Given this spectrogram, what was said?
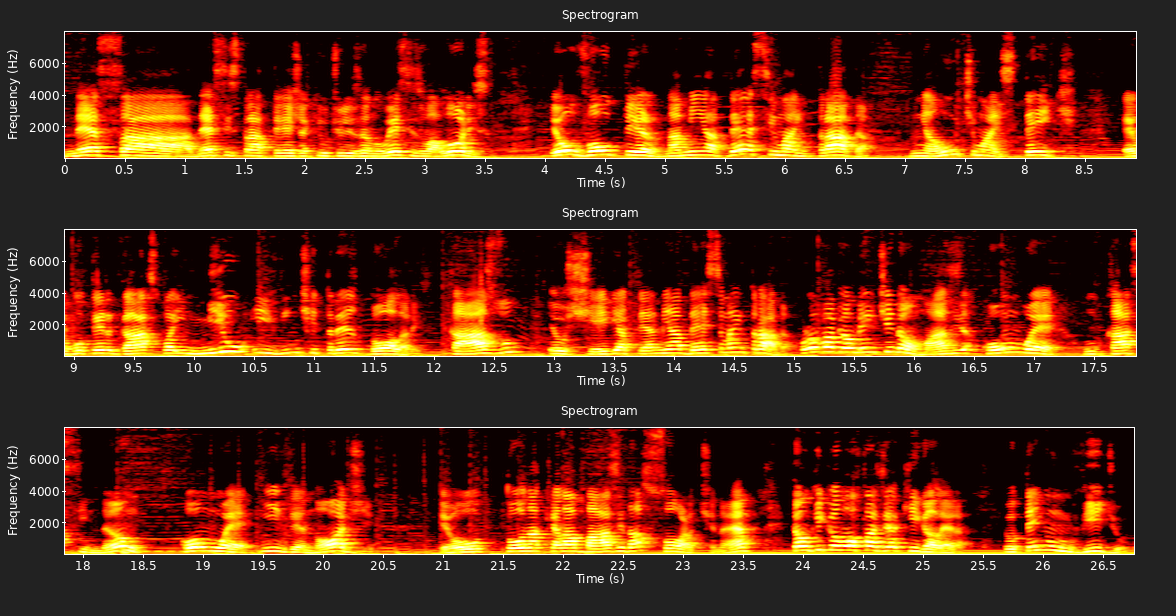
nessa, nessa estratégia aqui, utilizando esses valores, eu vou ter na minha décima entrada, minha última stake, eu vou ter gasto aí 1.023 dólares, caso eu chegue até a minha décima entrada. Provavelmente não, mas como é um cassinão, como é Ivenod, eu tô naquela base da sorte, né? Então o que, que eu vou fazer aqui, galera? Eu tenho um vídeo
